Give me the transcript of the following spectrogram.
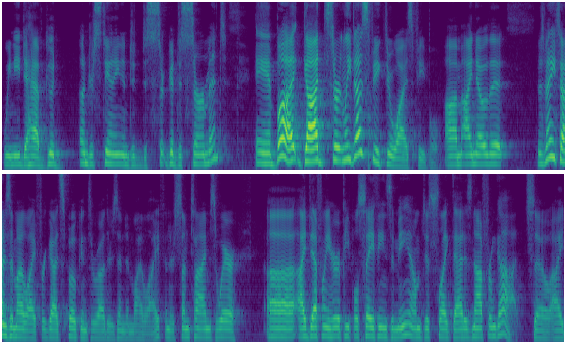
We need to have good understanding and good discernment. And but God certainly does speak through wise people. Um, I know that there's many times in my life where God's spoken through others into my life, and there's some times where uh, I definitely hear people say things to me. I'm just like, that is not from God. So I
